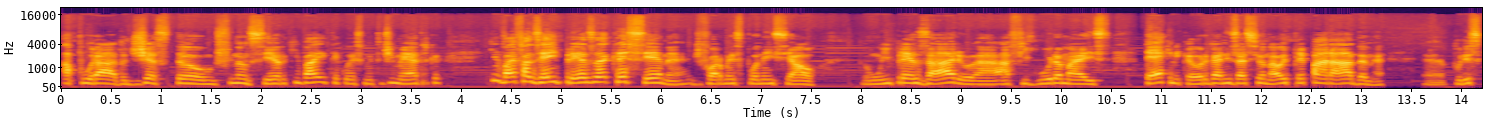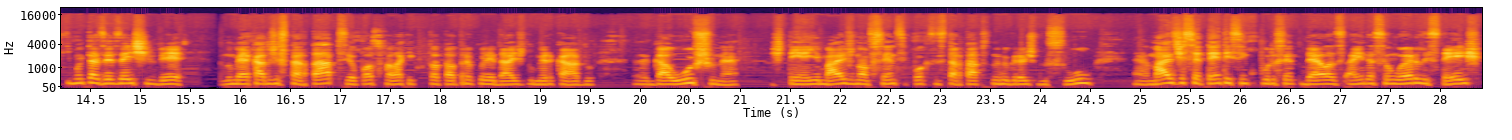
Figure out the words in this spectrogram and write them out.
apurado de gestão, financeiro, que vai ter conhecimento de métrica que vai fazer a empresa crescer, né, de forma exponencial. Então, o empresário, a, a figura mais técnica, organizacional e preparada, né? É, por isso que muitas vezes a gente vê no mercado de startups, eu posso falar aqui com total tranquilidade do mercado uh, gaúcho, né? A gente tem aí mais de 900 e poucas startups no Rio Grande do Sul, uh, mais de 75% delas ainda são early stage.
